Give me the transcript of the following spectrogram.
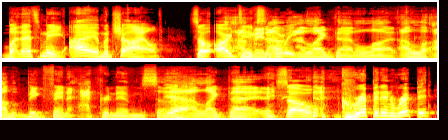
but that's me. I am a child. So our I dicks mean, of the I, week. I like that a lot. I lo- I'm a big fan of acronyms, so Yeah. I like that. So grip it and rip it.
